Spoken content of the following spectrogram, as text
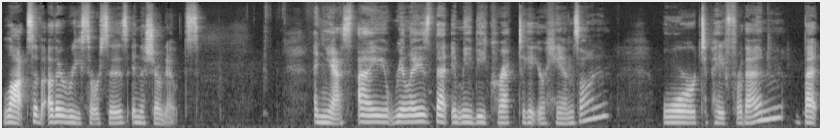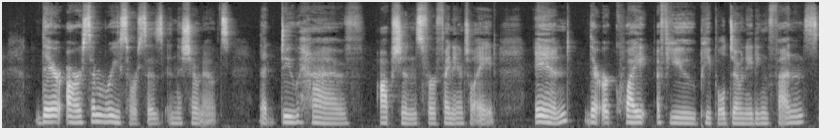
lots of other resources in the show notes. And yes, I realize that it may be correct to get your hands on or to pay for them, but there are some resources in the show notes that do have options for financial aid. And there are quite a few people donating funds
